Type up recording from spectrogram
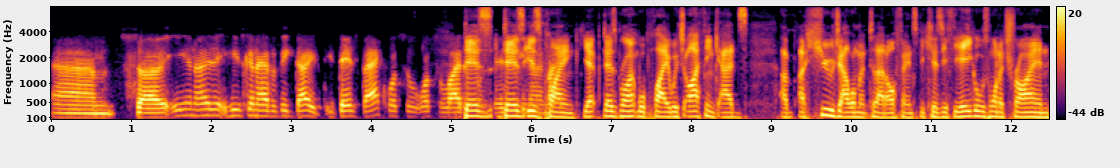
Um, so you know he's going to have a big day. Is Dez back? What's the what's the latest? Dez Dez, Dez is know, playing. Mate? Yep, Dez Bryant will play, which I think adds a, a, huge element to that offense because if the Eagles want to try and,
